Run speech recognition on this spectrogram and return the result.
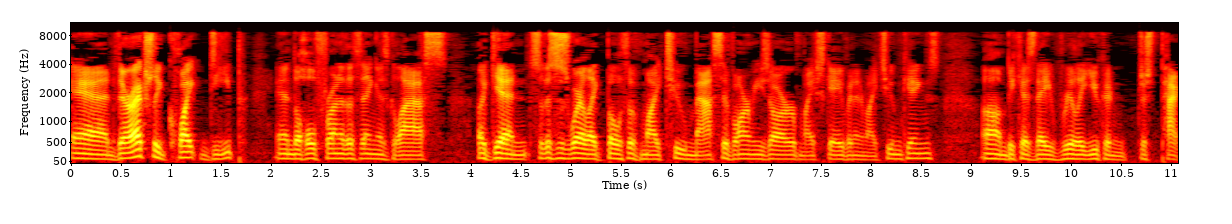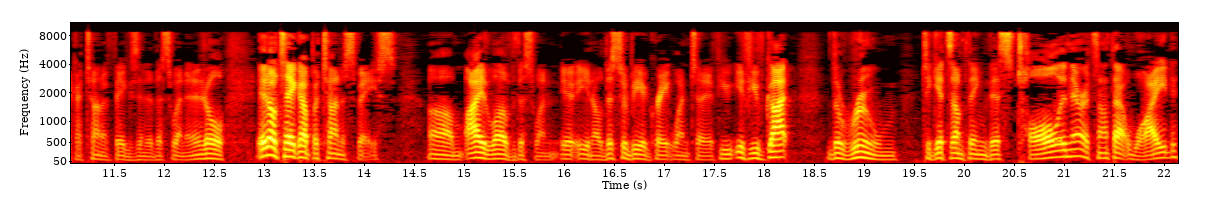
and they're actually quite deep, and the whole front of the thing is glass. Again, so this is where like both of my two massive armies are, my Skaven and my Tomb Kings. Um, because they really you can just pack a ton of figs into this one and it'll it'll take up a ton of space. Um, I love this one. It, you know, this would be a great one to if you if you've got the room to get something this tall in there. It's not that wide,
